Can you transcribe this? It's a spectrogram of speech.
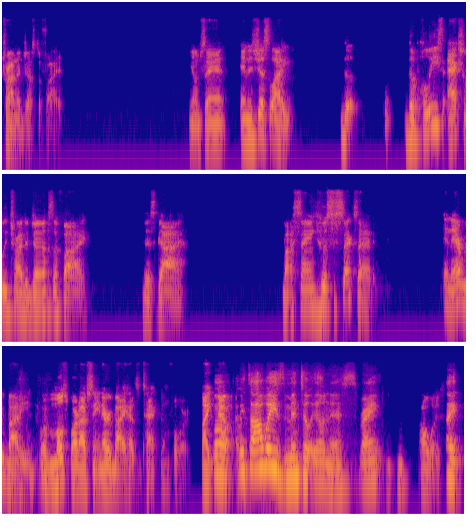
trying to justify it. You know what I'm saying? And it's just like the the police actually tried to justify this guy by saying he was a sex addict. And everybody, for the most part, I've seen everybody has attacked him for it. Like, well, that, it's always mental illness, right? Mm-hmm. Always. Like,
